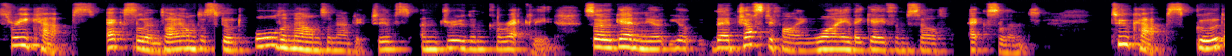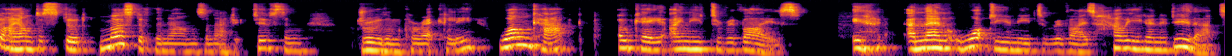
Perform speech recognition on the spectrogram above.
three caps. Excellent. I understood all the nouns and adjectives and drew them correctly. So, again, you're, you're, they're justifying why they gave themselves excellent. Two caps. Good. I understood most of the nouns and adjectives and drew them correctly. One cap. Okay, I need to revise. And then what do you need to revise? How are you going to do that?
